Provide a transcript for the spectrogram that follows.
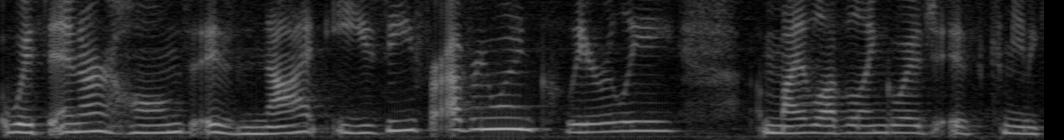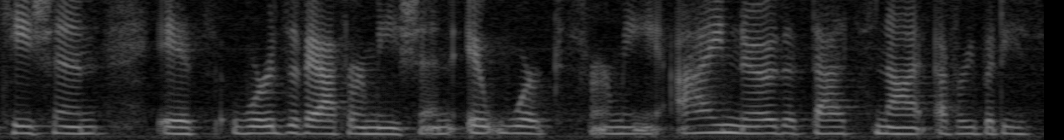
within our homes is not easy for everyone. Clearly, my love language is communication, it's words of affirmation. It works for me. I know that that's not everybody's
